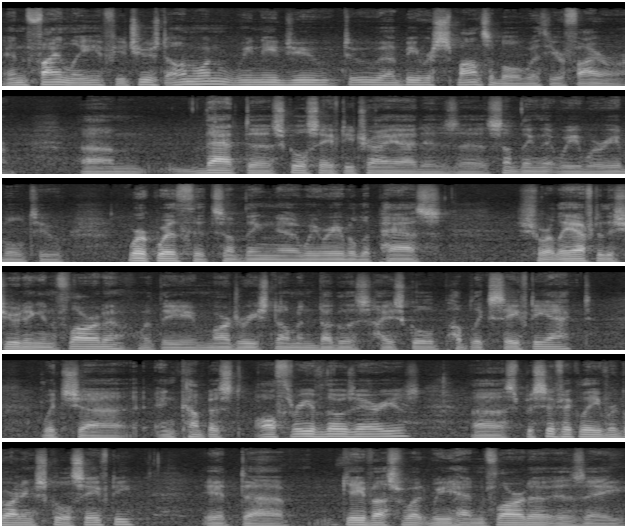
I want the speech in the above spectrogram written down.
and finally, if you choose to own one, we need you to uh, be responsible with your firearm. Um, that uh, school safety triad is uh, something that we were able to work with. It's something uh, we were able to pass shortly after the shooting in Florida with the Marjory Stoneman Douglas High School Public Safety Act which uh, encompassed all three of those areas, uh, specifically regarding school safety. It gave us what we had in Florida is a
